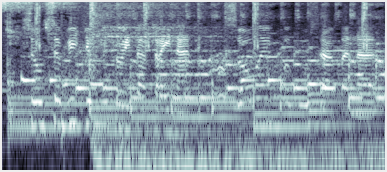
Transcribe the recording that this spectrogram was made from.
So sa video nito, itatry natin. So ngayon pag-uusapan natin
